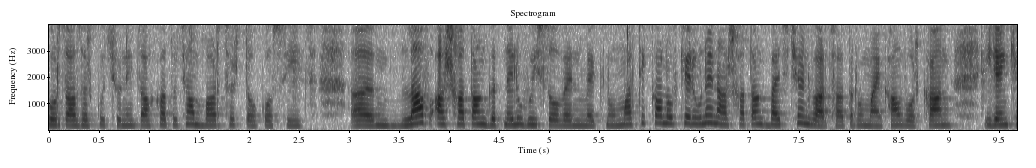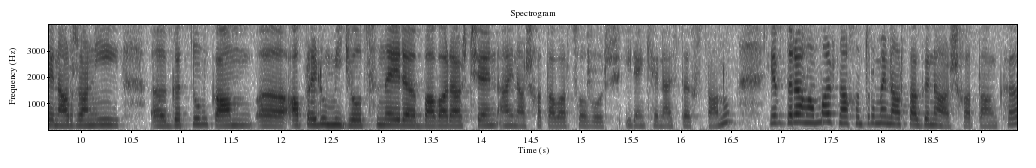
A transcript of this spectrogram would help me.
գործազրկությունից, աղքատության բարձր տոկոսից, լավ աշխատանք գտնելու հույսով են մեկնում։ Մարդիկ կան, ովքեր ունեն աշխատանք, բայց չեն վարձատրում այնքան, որքան իրենք են արժանի գտնում կամ ապրելու միջոցները բավարար չեն այն աշխատավարձով, որ իրենք են այստեղ ստանում, եւ դրա համար նախընտրում են արտագնա աշխատանքը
